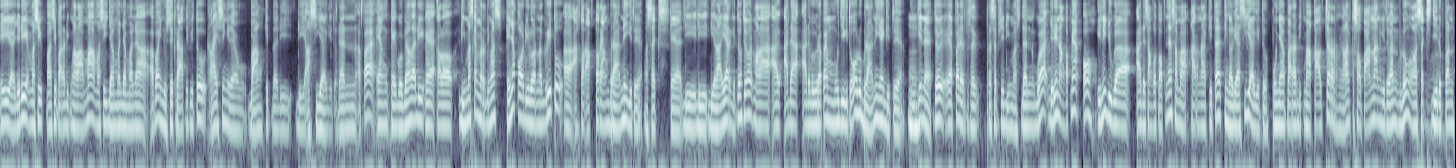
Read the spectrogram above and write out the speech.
Iya, jadi masih masih paradigma lama, masih zaman zamannya apa industri kreatif itu rising gitu ya, bangkit lah di di Asia gitu. Dan apa yang kayak gue bilang tadi kayak kalau Dimas kan menurut Dimas, kayaknya kalau di luar negeri tuh eh, aktor-aktor yang berani gitu ya, nge-sex. Kayak di di di layar gitu, itu malah ada ada beberapa yang memuji gitu, oh lu berani ya gitu ya. Mungkin ya. Itu apa dari persep- persepsi Dimas. Dan gue jadi nangkapnya, oh ini juga ada sangkut pautnya sama karena kita tinggal di Asia gitu, punya paradigma culture, misalkan kesopanan gitu kan, lu nge-sex di depan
